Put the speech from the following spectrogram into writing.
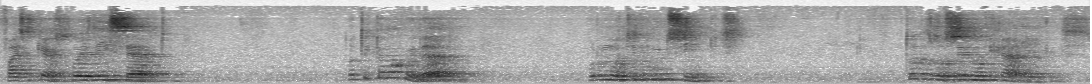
faz com que as coisas deem certo. Então tem que tomar cuidado, por um motivo muito simples. Todas vocês vão ficar ricas.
